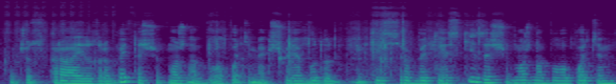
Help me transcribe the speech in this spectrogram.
Хочу з краю зробити, щоб можна було потім, якщо я буду якісь робити ескізи, щоб можна було потім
